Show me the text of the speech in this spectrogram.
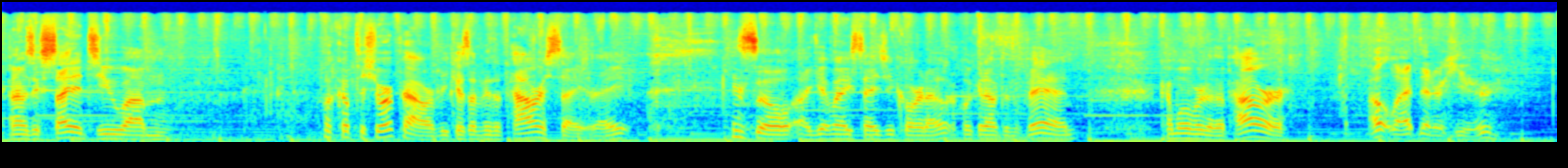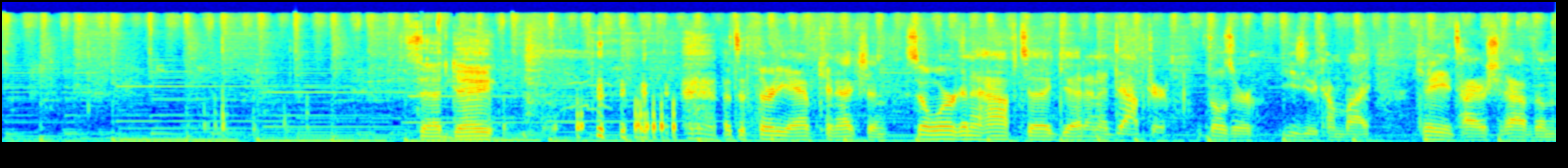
And I was excited to um, hook up the shore power because I'm in the power site, right? so I get my extension cord out, hook it up to the van, come over to the power outlet that are here. Sad day. That's a 30 amp connection. So we're gonna have to get an adapter. Those are easy to come by. Canadian Tire should have them.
